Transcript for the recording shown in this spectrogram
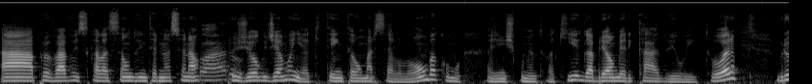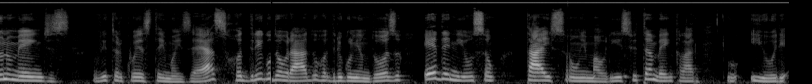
a provável escalação do Internacional Claro. para o jogo de amanhã, que tem então o Marcelo Lomba, como a gente comentou aqui, Gabriel Mercado e o Heitor, Bruno Mendes, Vitor Cuesta e Moisés, Rodrigo Dourado, Rodrigo Lindoso, Edenilson, Tyson e Maurício e também, claro, o Yuri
